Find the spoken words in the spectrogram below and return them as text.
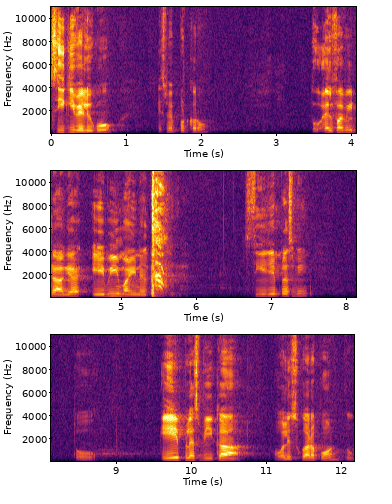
सी की वैल्यू को इसमें पुट करो। तो अल्फ़ा बीटा आ गया a b minus c j plus b तो ए प्लस बी का होल स्क्वायर अपॉन टू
